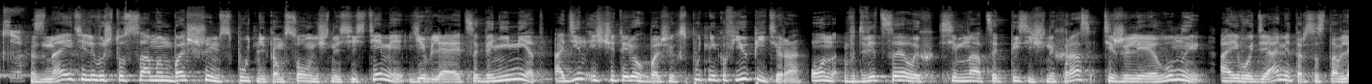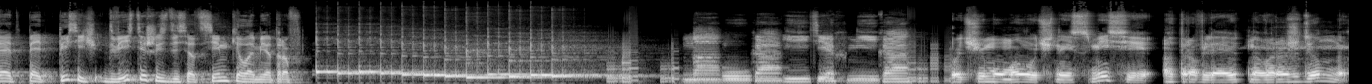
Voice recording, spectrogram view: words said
фактики. Знаете ли вы, что самым большим спутником в Солнечной системе является Ганимед, один из четырех больших спутников Юпитера? Он в 2,17 раз тяжелее Луны, а его диаметр составляет 5267 километров. Наука и техника. Почему молочные смеси отравляют новорожденных?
